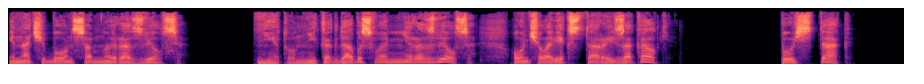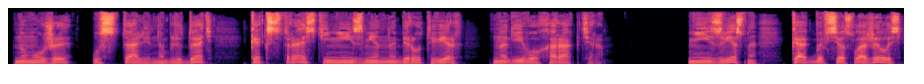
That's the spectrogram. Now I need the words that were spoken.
иначе бы он со мной развелся. Нет, он никогда бы с вами не развелся. Он человек старой закалки. Пусть так, но мы уже устали наблюдать, как страсти неизменно берут верх над его характером. Неизвестно, как бы все сложилось,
